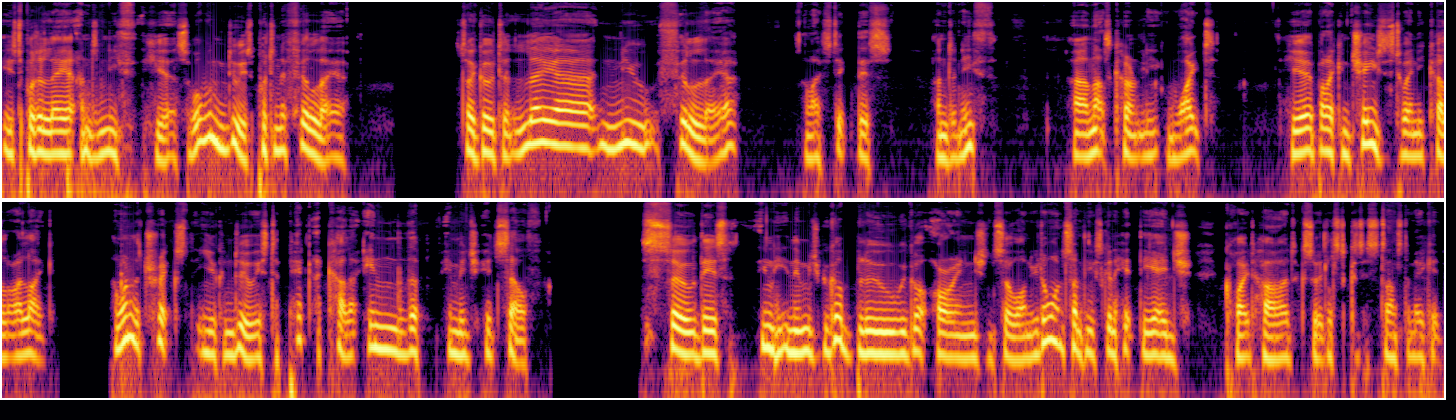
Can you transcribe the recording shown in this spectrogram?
is to put a layer underneath here. So what we can do is put in a fill layer. So I go to layer, new fill layer, and I stick this underneath. And that's currently white here, but I can change this to any color I like. And one of the tricks that you can do is to pick a color in the image itself. So there's in, in the image we've got blue, we've got orange and so on. You don't want something that's going to hit the edge quite hard so it'll because it starts to make it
